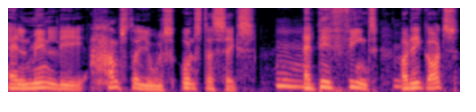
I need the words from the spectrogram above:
almindelige hamsterjuls onsdag sex. Mm. At det er fint, mm. og det er godt,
